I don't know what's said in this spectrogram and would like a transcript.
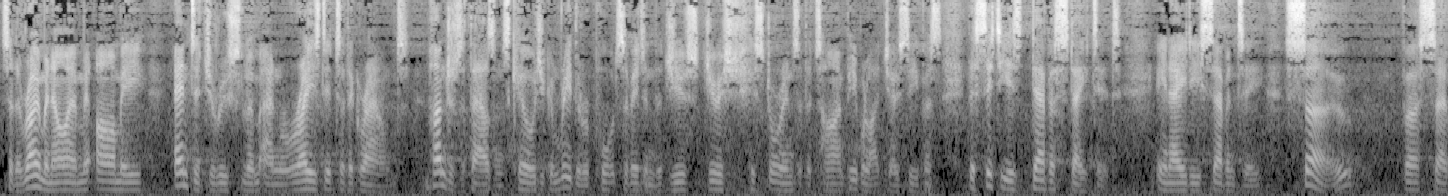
So the Roman army entered Jerusalem and razed it to the ground. Hundreds of thousands killed. You can read the reports of it in the Jewish, Jewish historians of the time, people like Josephus. The city is devastated in AD 70. So, verse 7,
